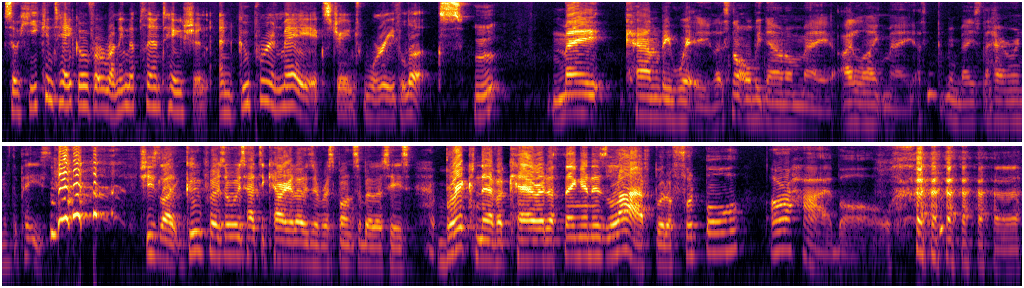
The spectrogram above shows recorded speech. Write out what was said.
so he can take over running the plantation, and Gooper and May exchange worried looks. May can be witty. Let's not all be down on May. I like May. I think probably May's the heroine of the piece. She's like, Gooper has always had to carry loads of responsibilities. Brick never carried a thing in his life but a football or a highball.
